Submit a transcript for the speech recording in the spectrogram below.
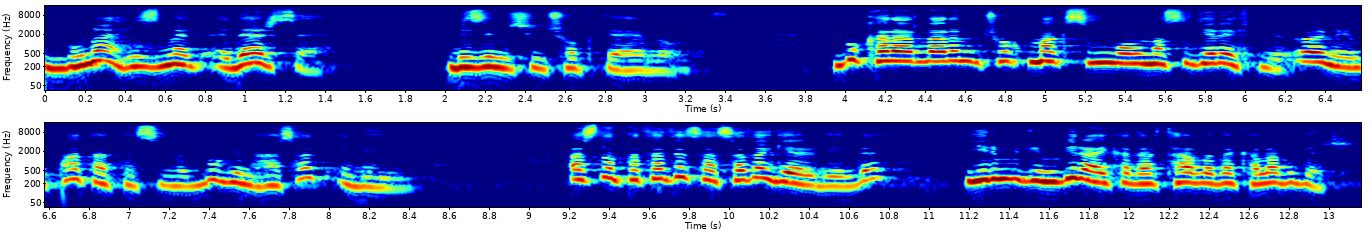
buna hizmet ederse bizim için çok değerli olur. Bu kararların çok maksimum olması gerekmiyor. Örneğin patatesimi bugün hasat edeyim mi? Aslında patates hasada geldiğinde 20 gün bir ay kadar tarlada kalabilir.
